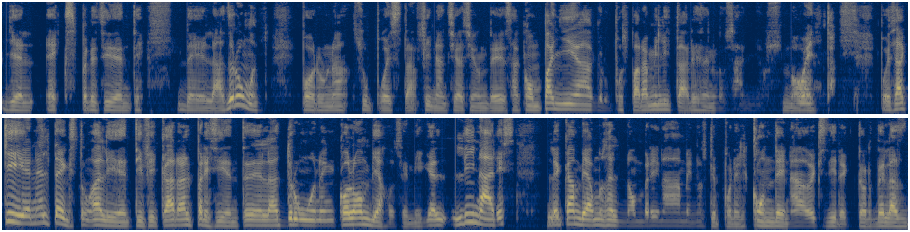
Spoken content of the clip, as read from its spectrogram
y el expresidente de la Drummond por una supuesta financiación de esa compañía a grupos paramilitares en los años 90. Pues aquí en el texto, al identificar al presidente de la Drummond en Colombia, José Miguel Linares, le cambiamos el nombre nada menos que por el condenado exdirector de las,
